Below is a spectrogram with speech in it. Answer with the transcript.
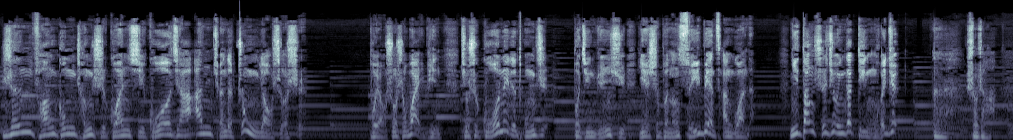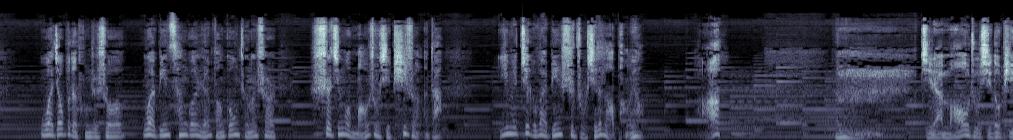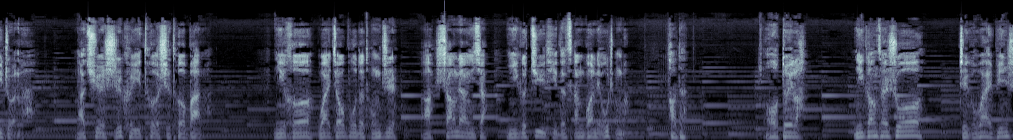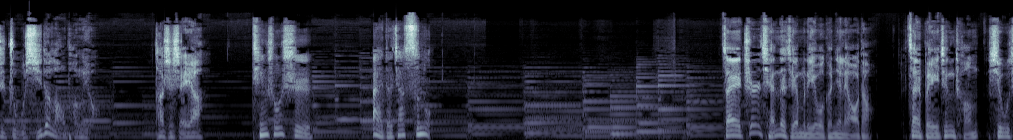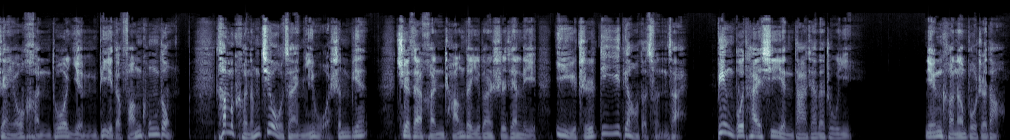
人防工程是关系国家安全的重要设施，不要说是外宾，就是国内的同志，不经允许也是不能随便参观的。你当时就应该顶回去。嗯，首长，外交部的同志说，外宾参观人防工程的事儿是经过毛主席批准了的。因为这个外宾是主席的老朋友，啊，嗯，既然毛主席都批准了，那确实可以特事特办了。你和外交部的同志啊商量一下一个具体的参观流程吧。好的。哦，对了，你刚才说这个外宾是主席的老朋友，他是谁呀？听说是艾德加斯诺。在之前的节目里，我跟您聊到，在北京城修建有很多隐蔽的防空洞，他们可能就在你我身边，却在很长的一段时间里一直低调的存在，并不太吸引大家的注意。您可能不知道，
